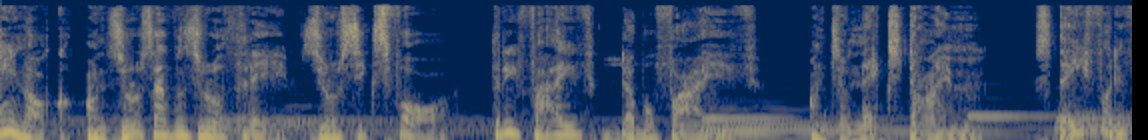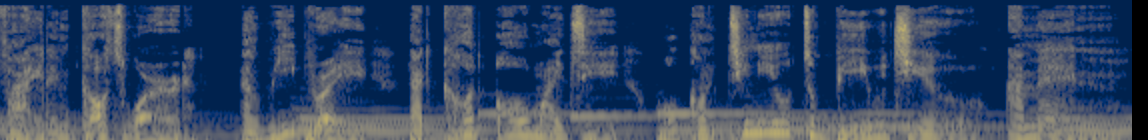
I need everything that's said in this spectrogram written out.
Enoch on 0703 064 3555. Until next time, stay fortified in God's Word and we pray that God Almighty will continue to be with you. Amen.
